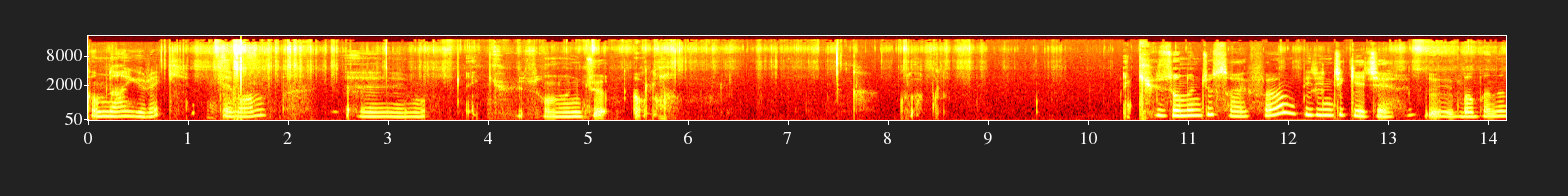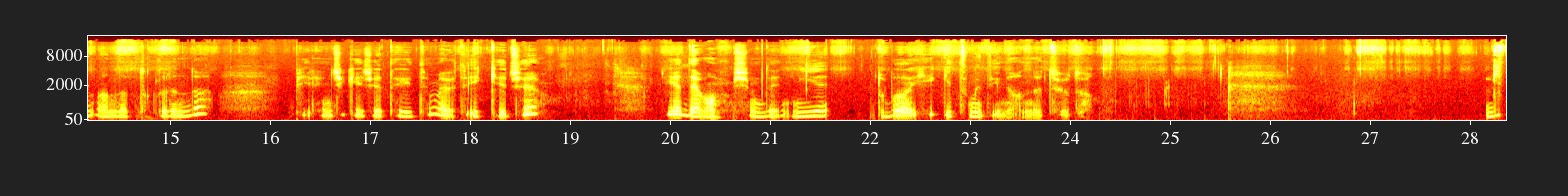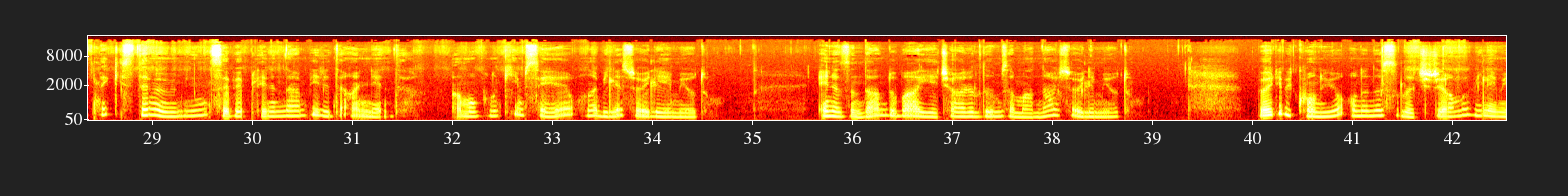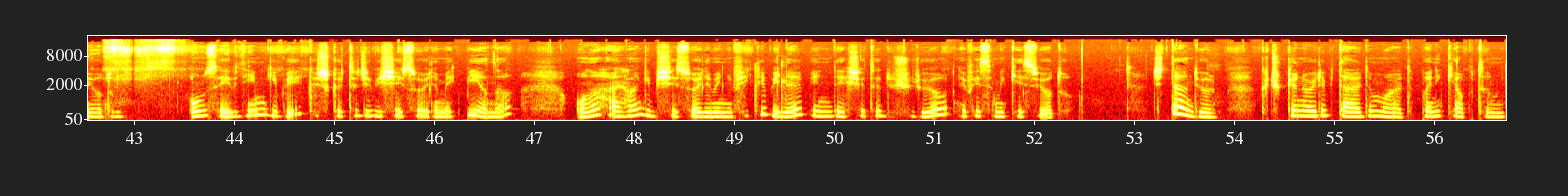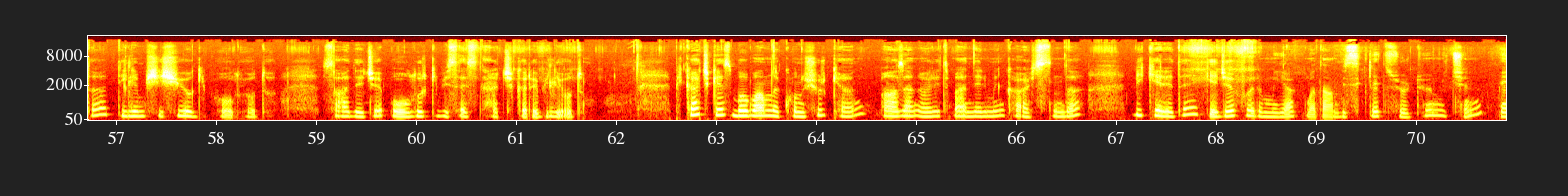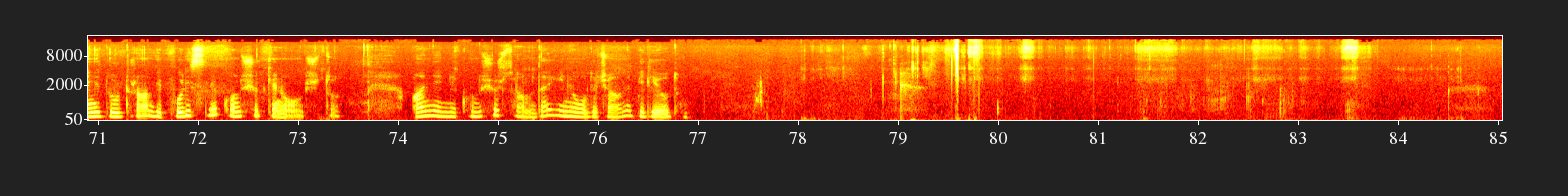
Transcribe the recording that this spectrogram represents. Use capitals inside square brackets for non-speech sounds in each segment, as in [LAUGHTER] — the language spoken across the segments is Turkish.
Kumdan Yürek devam ee, 210. Allah kulaklık 210. sayfa birinci gece ee, babanın anlattıklarında birinci gecedeydim evet ilk gece ya devam şimdi niye Dubai'ye gitmediğini anlatıyordu. Gitmek istemememin sebeplerinden biri de annemdi. Ama bunu kimseye ona bile söyleyemiyordum. En azından Dubai'ye çağrıldığım zamanlar söylemiyordum. Böyle bir konuyu ona nasıl açacağımı bilemiyordum. Onu sevdiğim gibi kışkırtıcı bir şey söylemek bir yana, ona herhangi bir şey söylemenin fikri bile beni dehşete düşürüyor, nefesimi kesiyordu. Cidden diyorum. Küçükken öyle bir derdim vardı. Panik yaptığımda dilim şişiyor gibi oluyordu. Sadece boğulur gibi sesler çıkarabiliyordum. Birkaç kez babamla konuşurken bazen öğretmenlerimin karşısında bir kere de gece farımı yakmadan bisiklet sürdüğüm için beni durduran bir polisle konuşurken olmuştu. Annemle konuşursam da yine olacağını biliyordum.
